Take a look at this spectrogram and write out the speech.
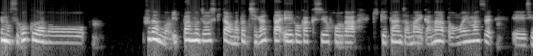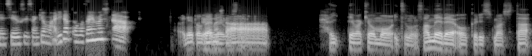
でもすごくあの普段の一般の常識とはまた違った英語学習法が聞けたんじゃないかなと思います。えー先生、臼井さん、今日もありがとうございました。ありがとうございました。はい。では今日もいつもの3名でお送りしました。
